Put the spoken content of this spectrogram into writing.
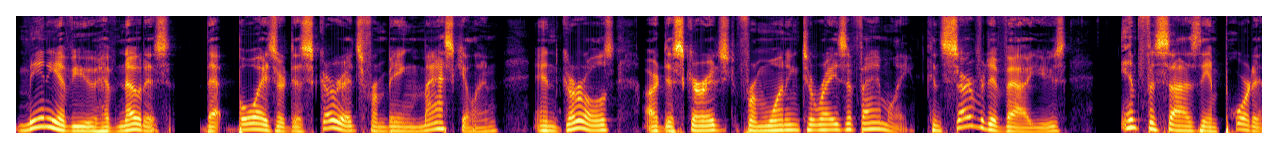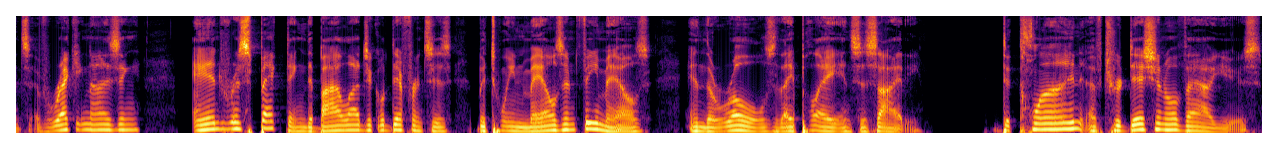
Many of you have noticed that boys are discouraged from being masculine and girls are discouraged from wanting to raise a family. Conservative values emphasize the importance of recognizing and respecting the biological differences between males and females and the roles they play in society. Decline of traditional values.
